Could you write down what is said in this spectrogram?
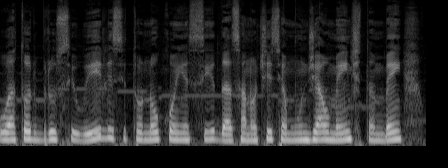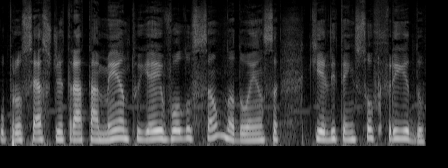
o ator Bruce Willis. Se tornou conhecida essa notícia mundialmente também, o processo de tratamento e a evolução da doença que ele tem sofrido.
